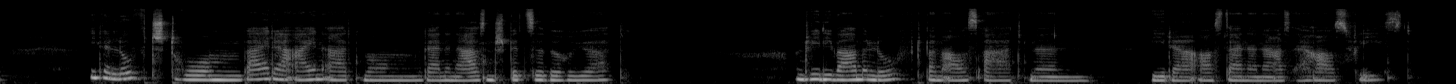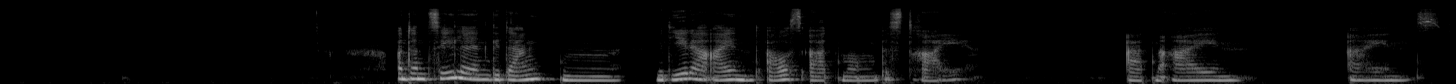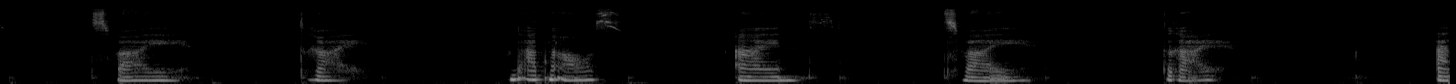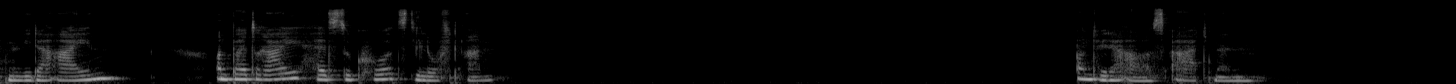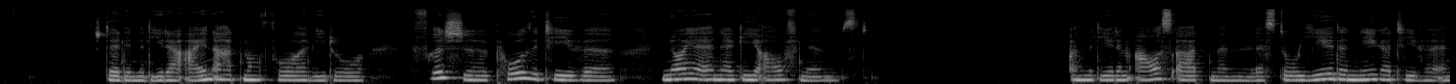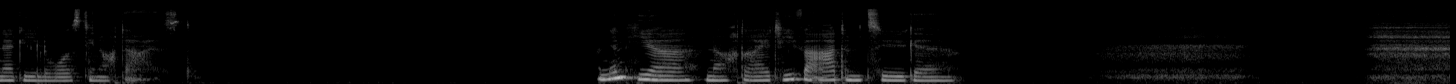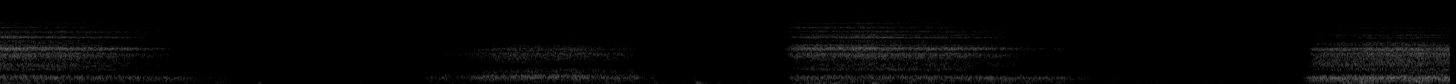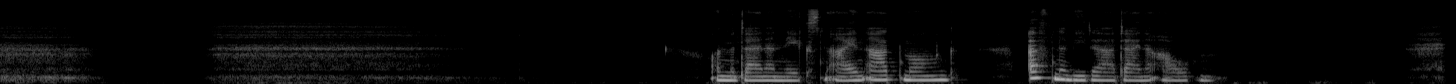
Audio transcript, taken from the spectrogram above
wie der Luftstrom bei der Einatmung deine Nasenspitze berührt und wie die warme Luft beim Ausatmen wieder aus deiner Nase herausfließt. Und dann zähle in Gedanken mit jeder Ein- und Ausatmung bis drei. Atme ein, eins, zwei, drei. Und atme aus, eins, zwei, drei. Atme wieder ein und bei drei hältst du kurz die Luft an. Und wieder ausatmen. Stell dir mit jeder Einatmung vor, wie du frische, positive, neue Energie aufnimmst und mit jedem Ausatmen lässt du jede negative Energie los, die noch da ist. Und nimm hier noch drei tiefe Atemzüge und mit deiner nächsten Einatmung öffne wieder deine Augen.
